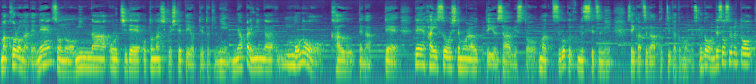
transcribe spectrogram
まあコロナでね、そのみんなお家でおとなしくしててよっていう時に、やっぱりみんな物を買うってなって、で、配送してもらうっていうサービスと、まあ、すごく密接に生活がくっついたと思うんですけど、で、そうすると、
